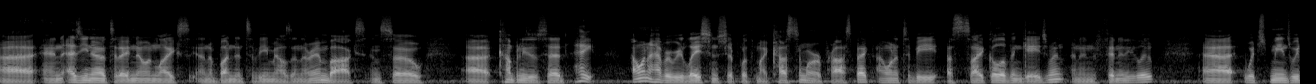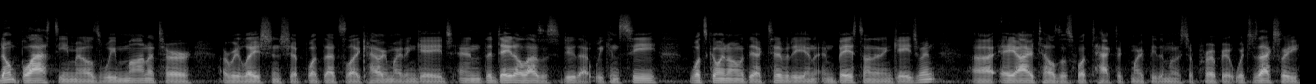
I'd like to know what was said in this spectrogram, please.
Uh, and as you know today, no one likes an abundance of emails in their inbox. And so uh, companies have said, hey, I want to have a relationship with my customer or prospect. I want it to be a cycle of engagement, an infinity loop, uh, which means we don't blast emails, we monitor a relationship, what that's like, how we might engage, and the data allows us to do that. We can see what's going on with the activity, and, and based on that engagement, uh, AI tells us what tactic might be the most appropriate, which is actually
